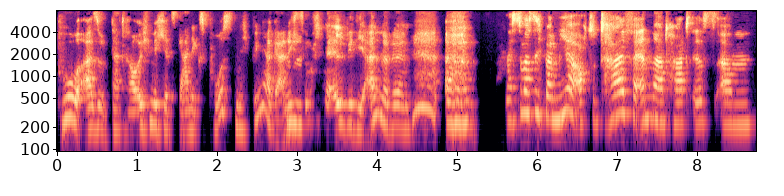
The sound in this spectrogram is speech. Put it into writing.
puh, also da traue ich mich jetzt gar nichts posten. Ich bin ja gar nicht mhm. so schnell wie die anderen. Ähm, weißt du, was sich bei mir auch total verändert hat, ist, ähm,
